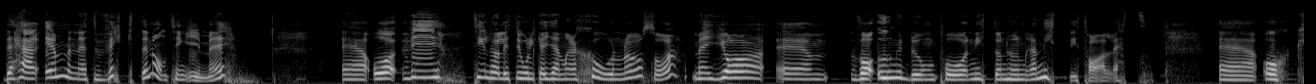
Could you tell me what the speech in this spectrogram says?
Det här ämnet väckte någonting i mig. Eh, och vi tillhör lite olika generationer och så, men jag eh, var ungdom på 1990-talet eh, och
